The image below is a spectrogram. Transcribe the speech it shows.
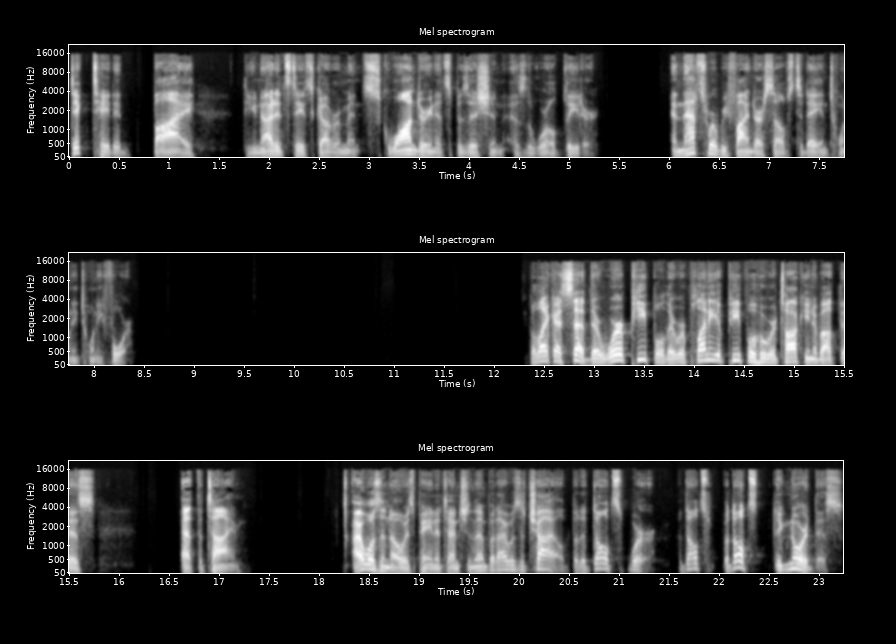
dictated by the United States government squandering its position as the world leader. And that's where we find ourselves today in 2024. But like I said, there were people, there were plenty of people who were talking about this at the time. I wasn't always paying attention to them, but I was a child, but adults were. Adults adults ignored this.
